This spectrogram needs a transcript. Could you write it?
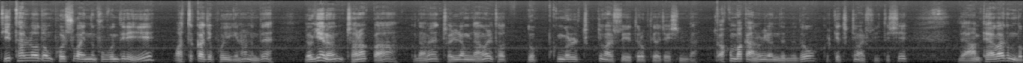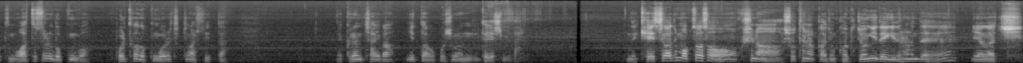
디탈로 좀 볼 수가 있는 부분들이 와트까지 보이긴 하는데 여기에는 전압과 그 다음에 전력량을 더 높은 걸 측정할 수 있도록 되어져 있습니다. 조금밖에 안 올렸는데도 그렇게 측정할 수 있듯이 네, 암페어가 좀 높은 거, 와트 수를 높은 거, 볼트가 높은 거를 측정할 수 있다. 네, 그런 차이가 있다고 보시면 되겠습니다. 네, 케이스가 좀 없어서 혹시나 쇼트날까 좀 걱정이 되기는 하는데 이와 같이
